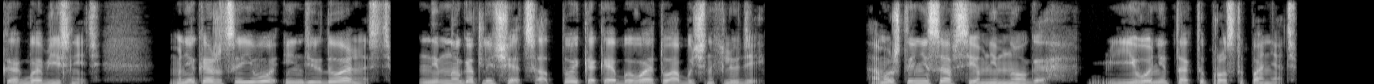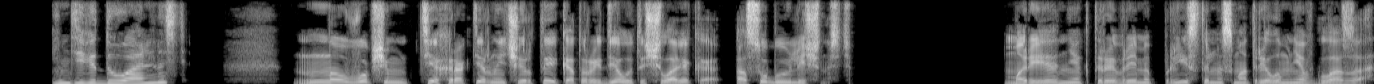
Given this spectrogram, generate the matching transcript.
как бы объяснить? Мне кажется, его индивидуальность немного отличается от той, какая бывает у обычных людей. А может, и не совсем немного. Его не так-то просто понять. Индивидуальность? Ну, в общем, те характерные черты, которые делают из человека особую личность. Мария некоторое время пристально смотрела мне в глаза,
